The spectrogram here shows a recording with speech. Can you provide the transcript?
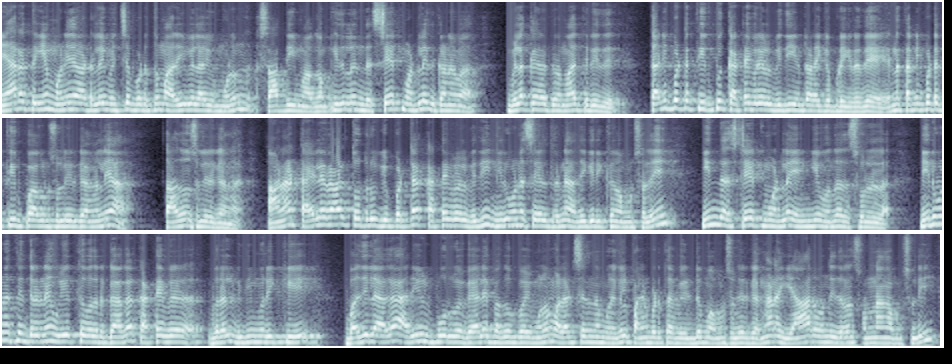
நேரத்தையும் மனித ஆற்றலையும் மிச்சப்படுத்தும் அறிவியல் ஆய்வு மூலம் சாத்தியமாகும். இதுல இந்த ஸ்டேட்மெண்ட்ல இதுக்கான விளக்கம் இருக்கிற மாதிரி தெரியுது. தனிப்பட்ட தீர்ப்பு கட்டை விரல் விதி என்று அழைக்கப்படுகிறது. என்ன தனிப்பட்ட தீர்ப்பாகும்னு சொல்லியிருக்காங்க இல்லையா? அதுவும் சொல்லியிருக்காங்க. ஆனால் டைலரால் தோற்றுவிக்கப்பட்ட கட்டை விரல் விதி நிறுவன செயல்திறனை அதிகரிக்கும் அப்படின்னு சொல்லி இந்த ஸ்டேட்மெண்ட்ல எங்கேயும் வந்து அதை சொல்லலை. நிறுவனத்தின் திறனை உயர்த்துவதற்காக கட்டை விர- விரல் விதிமுறைக்கு பதிலாக அறிவியல்பூர்வ வேலை பகுப்பாய்வு மூலம் வளர்ச்சியடைந்த முறைகள் பயன்படுத்த வேண்டும் அப்படின்னு சொல்லியிருக்காங்க. ஆனால் யார் வந்து இதெல்லாம் சொன்னாங்க அப்படின்னு சொல்லி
